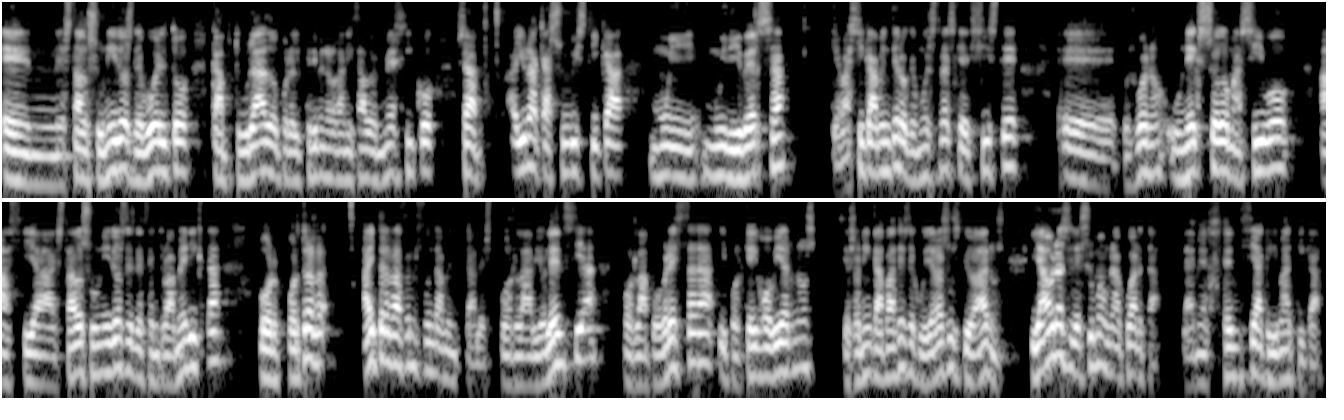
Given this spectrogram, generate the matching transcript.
Estados Unidos, devuelto, capturado por el crimen organizado en México. O sea, hay una casuística muy, muy diversa que básicamente lo que muestra es que existe eh, pues bueno, un éxodo masivo hacia Estados Unidos desde Centroamérica por, por tres, hay tres razones fundamentales, por la violencia, por la pobreza y porque hay gobiernos que son incapaces de cuidar a sus ciudadanos. Y ahora se le suma una cuarta, la emergencia climática.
